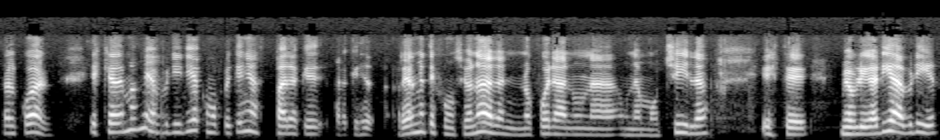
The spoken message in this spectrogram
tal cual es que además me abriría como pequeñas para que, para que realmente funcionaran, no fueran una, una mochila, este, me obligaría a abrir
